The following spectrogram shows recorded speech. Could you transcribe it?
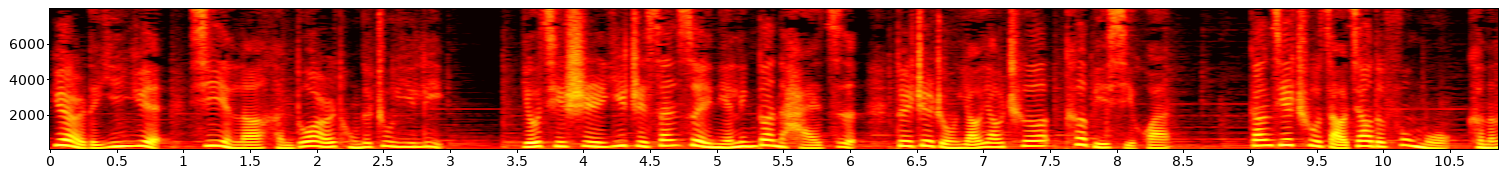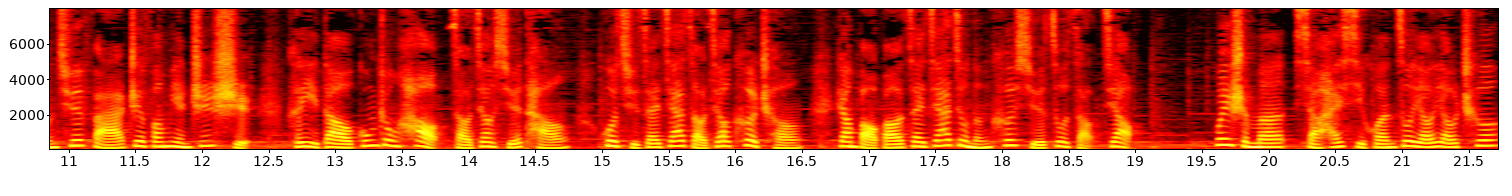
悦耳的音乐，吸引了很多儿童的注意力。尤其是一至三岁年龄段的孩子，对这种摇摇车特别喜欢。刚接触早教的父母可能缺乏这方面知识，可以到公众号早教学堂获取在家早教课程，让宝宝在家就能科学做早教。为什么小孩喜欢坐摇摇车？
